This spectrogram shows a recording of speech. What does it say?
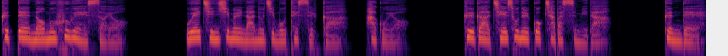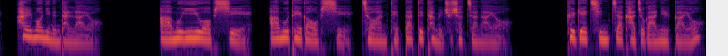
그때 너무 후회했어요. 왜 진심을 나누지 못했을까 하고요. 그가 제 손을 꼭 잡았습니다. 근데 할머니는 달라요. 아무 이유 없이, 아무 대가 없이 저한테 따뜻함을 주셨잖아요. 그게 진짜 가족 아닐까요?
